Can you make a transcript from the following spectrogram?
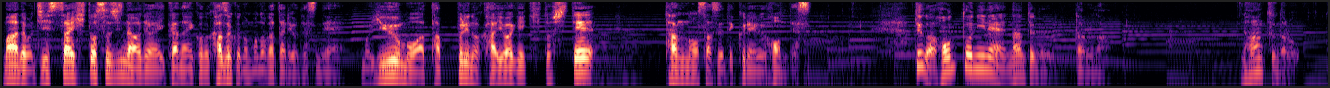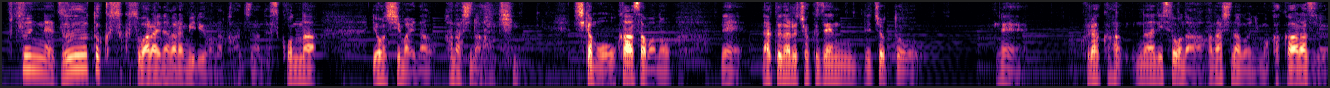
まあでも実際一筋縄ではいかないこの家族の物語をですねもうユーモアたっぷりの会話劇として堪能させてくれる本です。っていうか本当にね何て言うんだろうな。何て言うんだろう。普通にねずっとクスクス笑いながら見るような感じなんです。こんな4姉妹な話なのに。しかもお母様のね亡くなる直前でちょっとね暗くなりそうな話なのにもかかわらず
